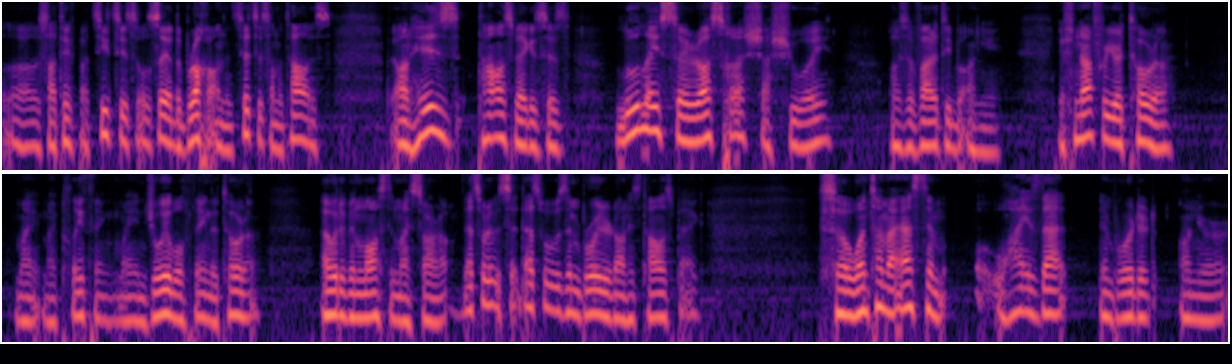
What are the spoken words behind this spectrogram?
uh, satif bat tzitzis. It'll say the bracha on the tzitzis on the talis. But on his talis bag it says Lule seirascha shashuay azavarati ba'anye. If not for your Torah, my my plaything, my enjoyable thing, the Torah, I would have been lost in my sorrow. That's what it was. That's what was embroidered on his talis bag. So one time I asked him, "Why is that embroidered on your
